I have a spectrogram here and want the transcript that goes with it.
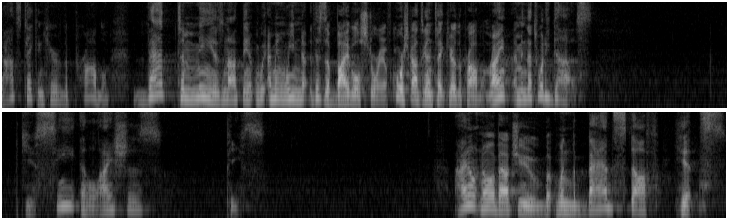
God's taking care of the problem. That to me is not the, I mean, we know, this is a Bible story. Of course, God's going to take care of the problem, right? I mean, that's what he does. But do you see Elisha's peace? I don't know about you, but when the bad stuff hits,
